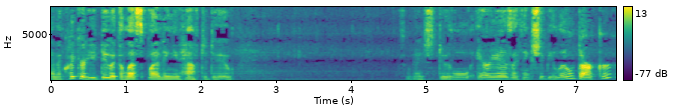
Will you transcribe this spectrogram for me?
And the quicker you do it, the less blending you have to do. So I'm going to just do little areas I think should be a little darker.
